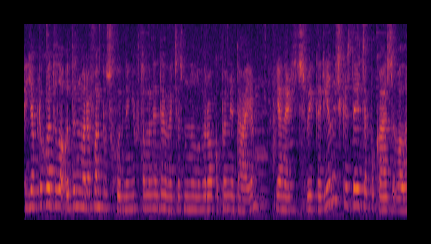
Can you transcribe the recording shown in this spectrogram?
я проходила один марафон по схудненню. Хто мене дивиться з минулого року, пам'ятає. Я навіть свої тарілочки, здається, показувала.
